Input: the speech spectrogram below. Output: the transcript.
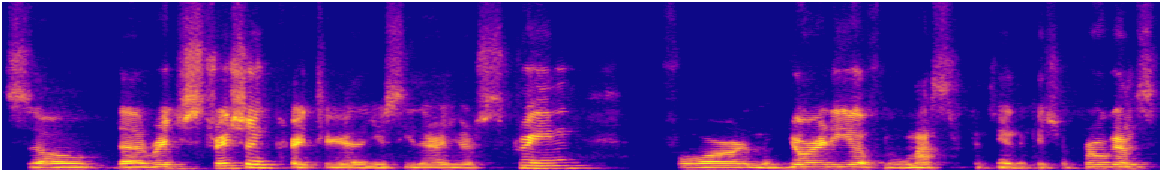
So the registration criteria that you see there on your screen for the majority of McMaster continuing education programs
